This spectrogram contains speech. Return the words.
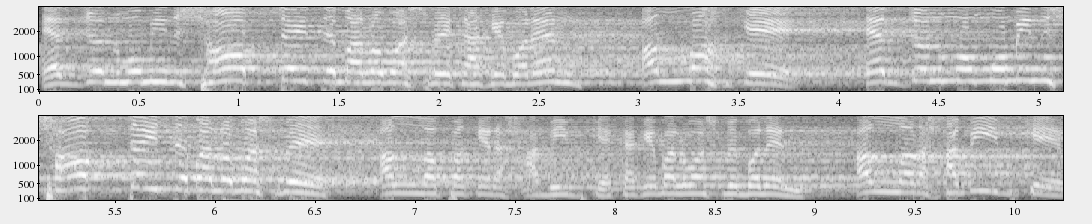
একজন মুমিন সবচাইতে ভালোবাসবে কাকে বলেন? আল্লাহকে। একজন মমিন সব চাইতে ভালোবাসবে। আল্লাহ পাকের হাবিবকে। কাকে ভালোবাসবে বলেন? আল্লাহর হাবিবকে।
